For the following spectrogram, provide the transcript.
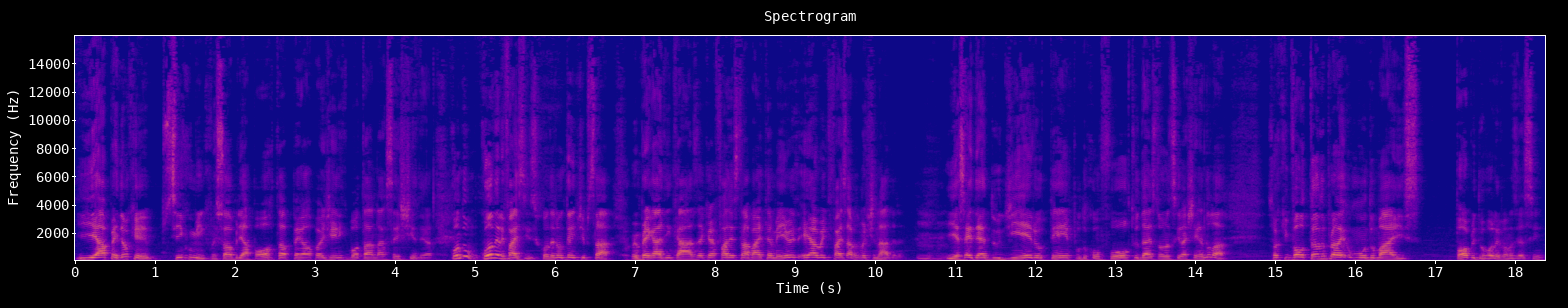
E ela perdeu o quê? 5 mil, que foi só abrir a porta, pegar o papel higiênico e botar na cestinha, tá ligado? Quando, quando ele faz isso, quando ele não tem, tipo, sei lá, um empregado em casa que vai fazer esse trabalho também, ele realmente faz absolutamente nada, né? E essa ideia do dinheiro, o tempo, do conforto das donas que vai chegando lá. Só que voltando para o mundo mais pobre do rolê, vamos dizer assim,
